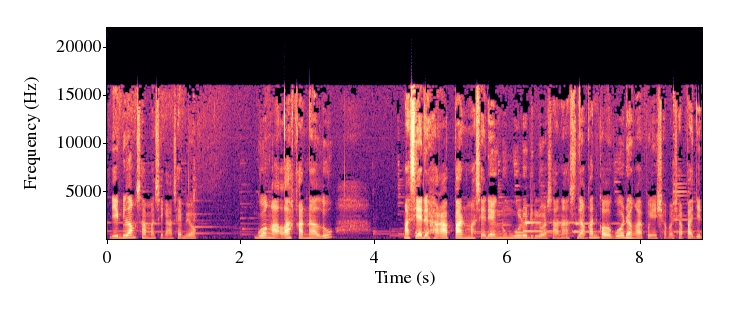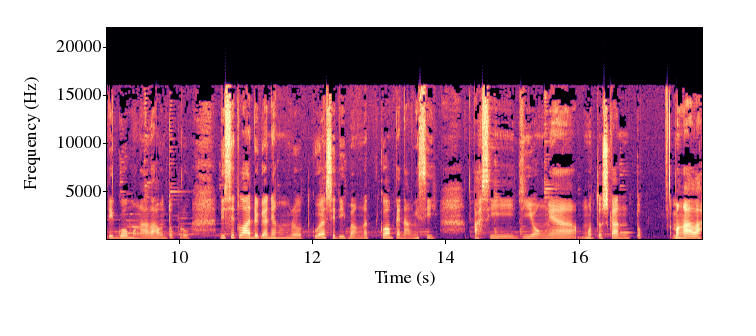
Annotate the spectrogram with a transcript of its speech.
dia bilang sama si Kang Sebyok gue ngalah karena lu masih ada harapan masih ada yang nunggu lu di luar sana. Sedangkan kalau gue udah nggak punya siapa-siapa jadi gue mengalah untuk lu. Di situ adegan yang menurut gue sedih banget gue sampai nangis sih. Pas si Jiongnya memutuskan untuk mengalah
